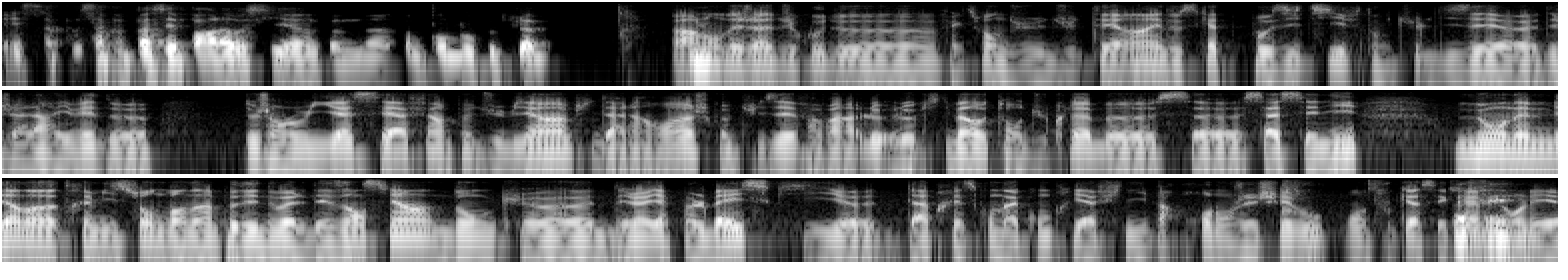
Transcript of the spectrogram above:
et, ça, peut, ça peut passer par là aussi, hein, comme, comme pour beaucoup de clubs. Parlons déjà du coup de, effectivement, du, du, terrain et de ce qu'il y a de positif. Donc tu le disais déjà l'arrivée de, de Jean-Louis Gasset a fait un peu du bien, puis d'Alain Roche, comme tu disais, enfin, le, climat autour du club euh, s'assainit. Nous, on aime bien dans notre émission demander un peu des nouvelles des anciens. Donc, euh, déjà, il y a Paul Bass qui, euh, d'après ce qu'on a compris, a fini par prolonger chez vous. en tout cas, c'est quand, même dans les,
